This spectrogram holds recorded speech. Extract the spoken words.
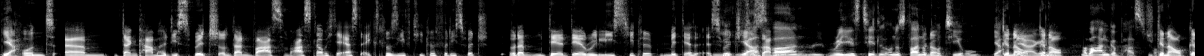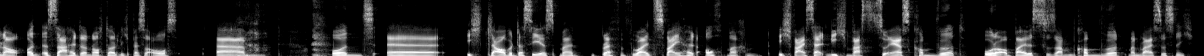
Ja. Und ähm, dann kam halt die Switch und dann war es, war es, glaube ich, der erste Exklusivtitel für die Switch? Oder der, der Release-Titel mit der Switch ja, zusammen? es war ein Release-Titel und es war eine Genau. Portierung. Ja, genau, Ja, genau. genau. aber angepasst schon. Genau, genau. Und es sah halt dann auch deutlich besser aus. Ähm, Und äh, ich glaube, dass sie jetzt mal Breath of the Wild 2 halt auch machen. Ich weiß halt nicht, was zuerst kommen wird oder ob beides zusammenkommen wird. Man weiß es nicht.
